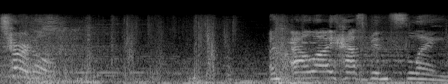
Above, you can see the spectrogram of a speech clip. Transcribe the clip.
Turtle! An ally has been slain.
